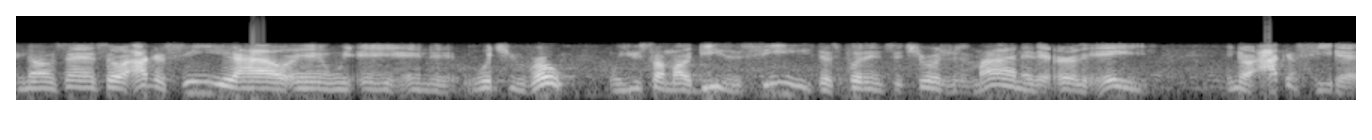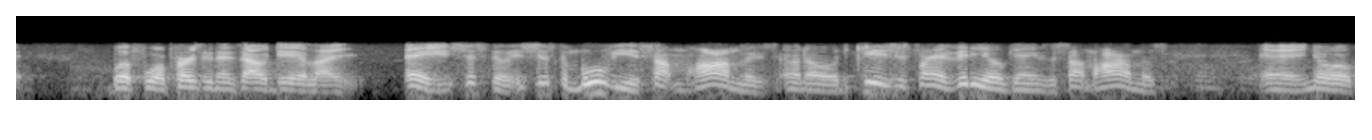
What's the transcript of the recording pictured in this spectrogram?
You know what I'm saying? So I can see how in, in, in the, what you wrote when you talking about these are seeds that's put into children's mind at an early age. You know, I can see that. But for a person that's out there like, hey, it's just a it's just a movie, it's something harmless. You know, the kids just playing video games, it's something harmless. And you know,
